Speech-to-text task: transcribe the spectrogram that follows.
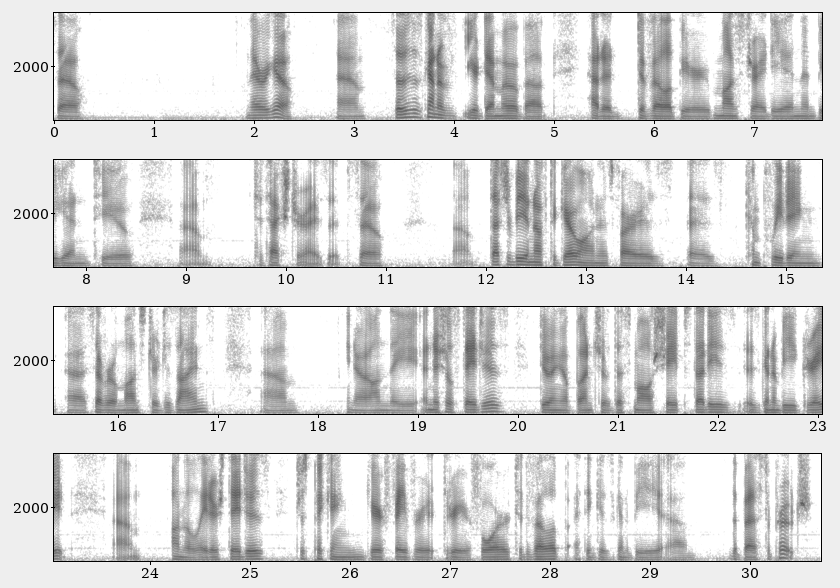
So there we go. Um, so this is kind of your demo about how to develop your monster idea and then begin to um, to texturize it. So um, that should be enough to go on as far as as completing uh, several monster designs. Um, you know, on the initial stages, doing a bunch of the small shape studies is going to be great. Um, on the later stages, just picking your favorite three or four to develop, I think is going to be um, the best approach.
